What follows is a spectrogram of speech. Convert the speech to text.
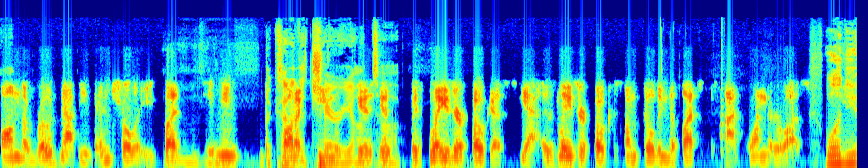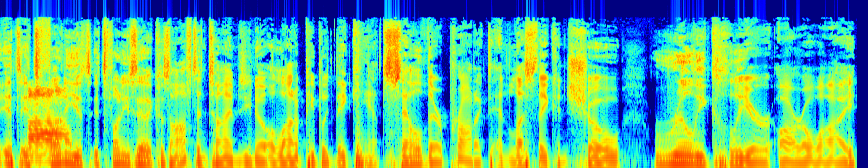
on the roadmap eventually. But mm-hmm. I mean, the, the product the is, is, is, laser focused. Yeah, is laser focused on building the best platform there was. Well, and you, it's it's uh, funny. It's, it's funny you say that because oftentimes you know a lot of people they can't sell their product unless they can show really clear ROI.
